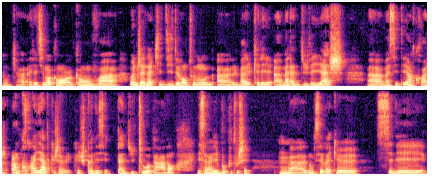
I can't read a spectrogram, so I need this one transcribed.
Donc euh, effectivement, quand, quand on voit Onjana qui dit devant tout le monde euh, bah, qu'elle est euh, malade du VIH, euh, bah, c'était un courage incroyable que j'avais que je connaissais pas du tout auparavant et ça m'avait beaucoup touché. Mm. Euh, donc c'est vrai que c'est des.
